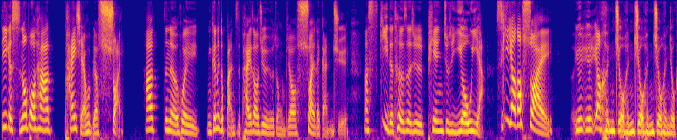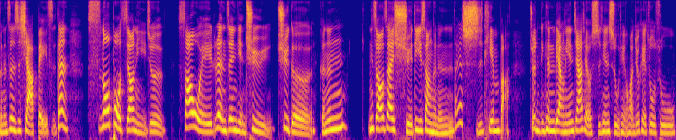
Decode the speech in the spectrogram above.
第一个 snowboard 它拍起来会比较帅，它真的会，你跟那个板子拍照就有一种比较帅的感觉。那 ski 的特色就是偏就是优雅，ski 要到帅，有有要很久很久很久很久，可能真的是下辈子。但 snowboard 只要你就是。稍微认真一点去去个，可能你只要在雪地上，可能大概十天吧，就你可能两年加起来有十天十五天的话，你就可以做出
